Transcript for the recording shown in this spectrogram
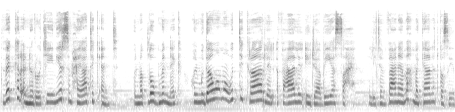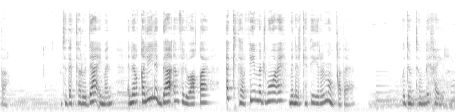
تذكر أن الروتين يرسم حياتك أنت والمطلوب منك هو المداومة والتكرار للأفعال الإيجابية الصح. اللي تنفعنا مهما كانت بسيطة. وتذكروا دائما أن القليل الدائم في الواقع أكثر في مجموعه من الكثير المنقطع. ودمتم بخير.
